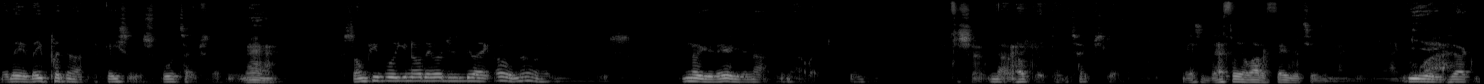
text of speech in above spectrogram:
You know, they they put them at the face of the school type stuff. Man, Some people, you know, they would just be like, oh no, you just you know you're there, you're not, you're not like you feel me, sure. not bro. up with them type stuff. It's definitely a lot of favoritism man. bro. I ain't gonna Yeah, lie. exactly.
